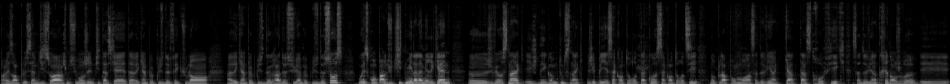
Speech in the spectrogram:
par exemple le samedi soir, je me suis mangé une petite assiette avec un peu plus de féculents, avec un peu plus de gras dessus, un peu plus de sauce, ou est-ce qu'on parle du cheat meal à l'américaine euh, Je vais au snack et je dégomme tout le snack. J'ai payé 50 euros de tacos, 50 euros de ci, donc là pour moi ça devient catastrophique, ça devient très dangereux et,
